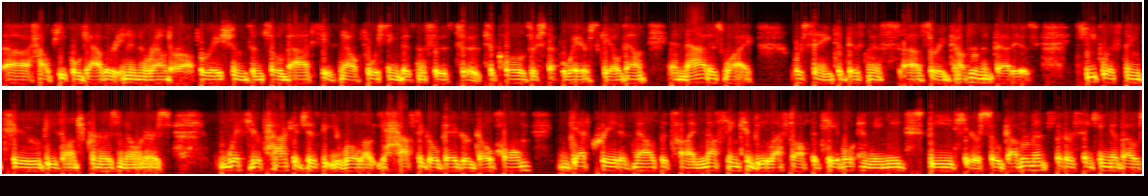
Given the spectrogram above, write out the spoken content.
uh, how people gather in and around our operations. And so that is now forcing businesses to, to close or step away or scale down. And that is why we're saying to business, uh, sorry, government, that is, keep listening to these entrepreneurs and owners. With your packages that you roll out, you have to go big or go home. Get creative. Now's the time. Nothing can be left off the table, and we need speed here. So governments that are thinking about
